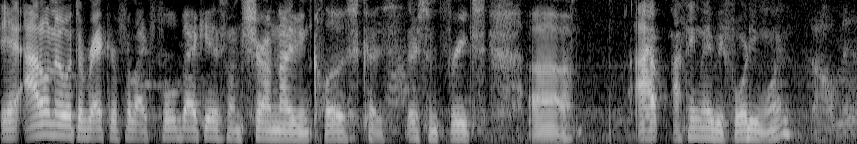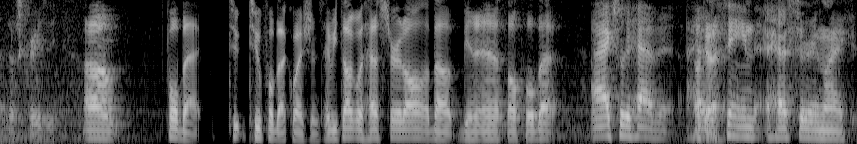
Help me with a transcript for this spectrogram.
Yeah, I don't know what the record for like fullback is, but I'm sure I'm not even close because there's some freaks. Uh, I I think maybe 41. Oh man, that's crazy. Um, fullback. Two two fullback questions. Have you talked with Hester at all about being an NFL fullback? I actually haven't. I haven't seen Hester in like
